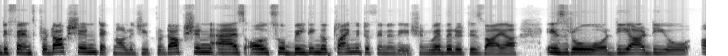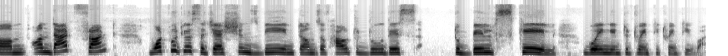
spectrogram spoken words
defense production, technology production, as also building a climate of innovation, whether it is via ISRO or DRDO. Um, on that front, what would your suggestions be in terms of how to do this to build scale going into 2021?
